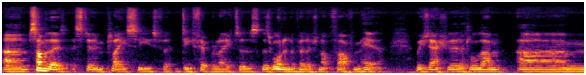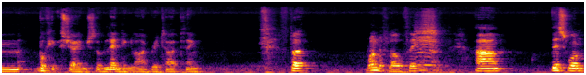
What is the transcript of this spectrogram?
Um, some of those are still in place, used for defibrillators. There's one in a village not far from here, which is actually a little um, um, book exchange, sort of lending library type thing. But wonderful old things. This one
